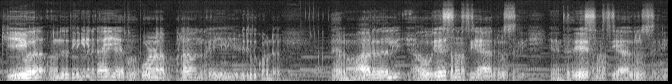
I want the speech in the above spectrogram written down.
ಕೇವಲ ಒಂದು ತೆಂಗಿನಕಾಯಿ ಅಥವಾ ಪೂರ್ಣ ಫಲವನ್ನು ಕೈಯಲ್ಲಿ ಹಿಡಿದುಕೊಂಡರು. ಧರ್ಮ ಮಾರ್ಗದಲ್ಲಿ ಯಾವುದೇ ಸಮಸ್ಯೆ ಆದರೂ ಸರಿ, ಎಂಥದೇ ಸಮಸ್ಯೆ ಆದರೂ ಸರಿ,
